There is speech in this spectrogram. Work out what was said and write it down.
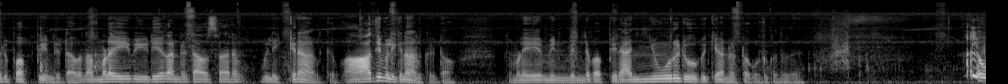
ഒരു പപ്പി ഉണ്ട് കേട്ടോ. അപ്പോൾ നമ്മളെ ഈ വീഡിയോ കണ്ടിട്ട് അവസാനം വിളിക്കുന്ന ആൾക്ക് ആദ്യം വിളിക്കുന്ന ആൾക്ക് കേട്ടോ. നമ്മൾ ഈ മിൻമിന്റെ പപ്പീനെ അഞ്ഞൂറ് രൂപയ്ക്കാണ് കേട്ടോ കൊടുക്കുന്നത്. ഹലോ?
